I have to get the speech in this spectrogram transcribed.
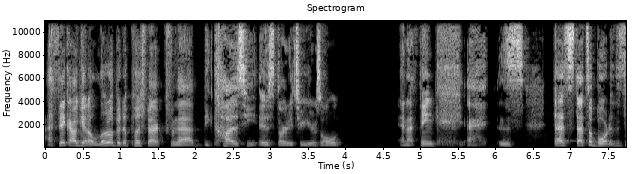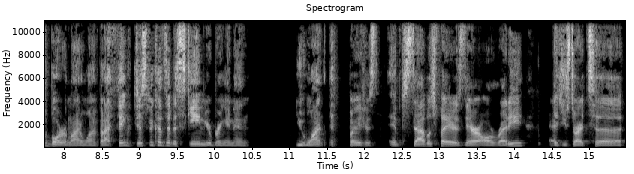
I think I'll get a little bit of pushback from that because he is thirty two years old, and I think eh, that's that's a border that's a borderline one. But I think just because of the scheme you're bringing in, you want players, established players there already. As you start to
